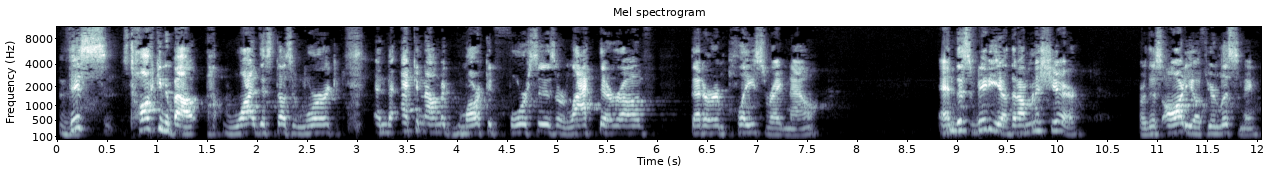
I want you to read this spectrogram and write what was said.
this talking about why this doesn't work and the economic market forces or lack thereof that are in place right now. And this video that I'm going to share, or this audio if you're listening,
